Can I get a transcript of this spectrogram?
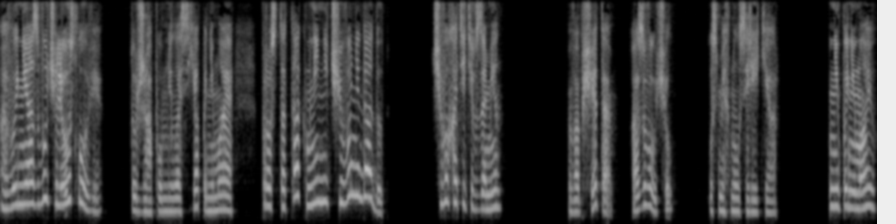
«А вы не озвучили условия?» Тут же опомнилась я, понимая, просто так мне ничего не дадут. «Чего хотите взамен?» «Вообще-то озвучил», — усмехнулся Рейкиар. «Не понимаю».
